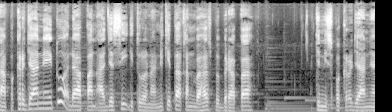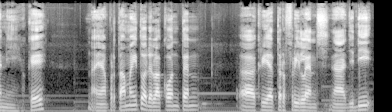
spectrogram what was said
Nah pekerjaannya itu ada apaan aja sih gitu loh. Nah ini kita akan bahas beberapa jenis pekerjaannya nih. Oke Nah, yang pertama itu adalah konten uh, creator freelance. Nah, jadi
